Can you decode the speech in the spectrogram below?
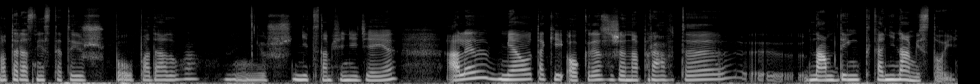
No teraz niestety już poupadała, już nic tam się nie dzieje, ale miało taki okres, że naprawdę y, Namding tkaninami stoi.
